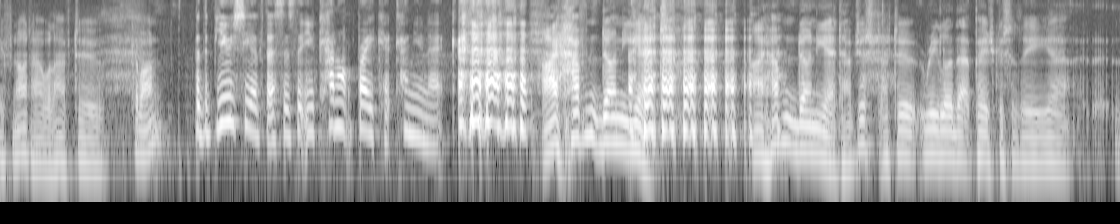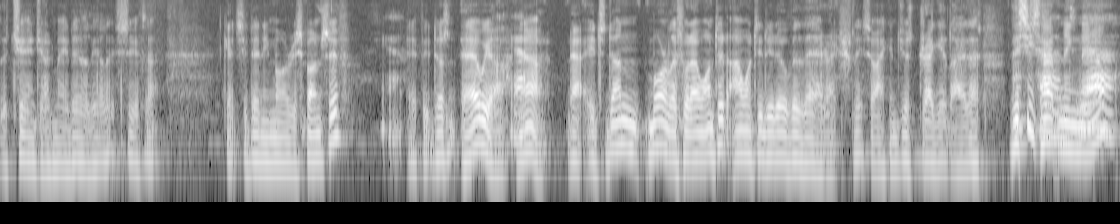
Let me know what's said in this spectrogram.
if not, I will have to, come on, But the beauty of this is that you cannot break it, can you, Nick? I haven't done yet. I haven't done yet. I've just had to reload that page because of the uh, the change I'd made earlier. Let's see if that gets it any more responsive. Yeah. If it doesn't, there we are. Yeah. Now, now it's done more or less what I wanted. I wanted it over there actually, so I can just drag it like that. This is happening yeah. now,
